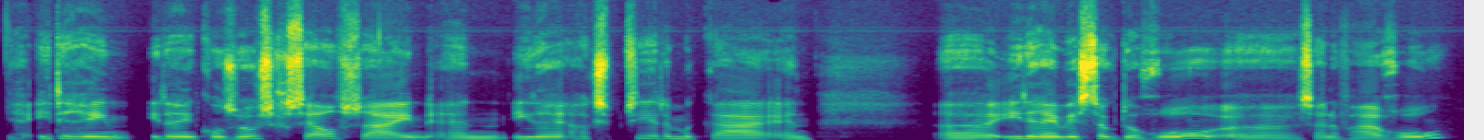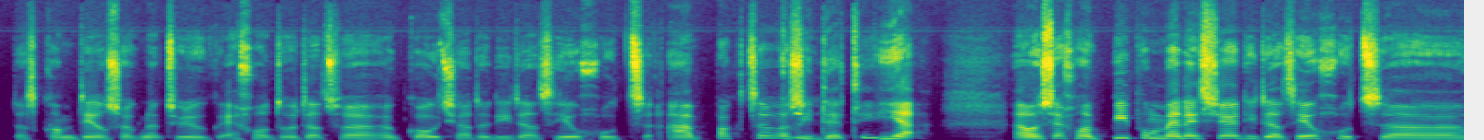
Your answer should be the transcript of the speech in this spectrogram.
ja, iedereen, iedereen kon zo zichzelf zijn en iedereen accepteerde elkaar. En uh, iedereen wist ook de rol, uh, zijn of haar rol. Dat kwam deels ook natuurlijk echt wel doordat we een coach hadden die dat heel goed aanpakte. Was Detti? Ja, hij was echt wel een people manager die dat heel goed uh,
